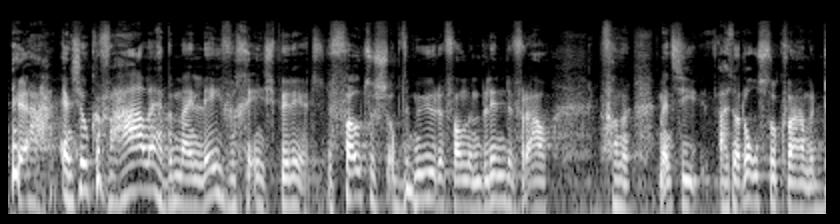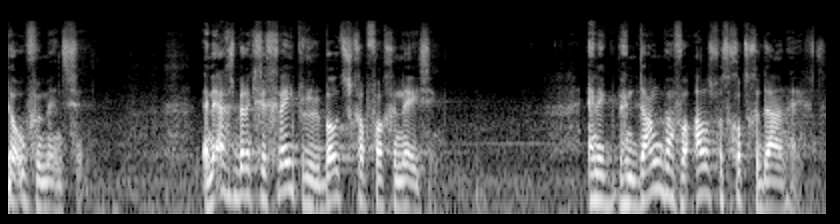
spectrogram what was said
Ja, en zulke verhalen hebben mijn leven geïnspireerd. De foto's op de muren van een blinde vrouw van mensen die uit een rolstoel kwamen, dove mensen. En ergens ben ik gegrepen door de boodschap van genezing. En ik ben dankbaar voor alles wat God gedaan heeft.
